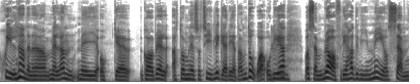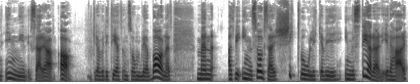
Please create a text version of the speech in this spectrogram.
skillnaderna mellan mig och eh, Gabriel, att de blev så tydliga redan då och det var sen bra för det hade vi ju med oss sen in i så här, ja, ja, graviditeten som blev barnet. Men att vi insåg så här, shit vad olika vi investerar i det här.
